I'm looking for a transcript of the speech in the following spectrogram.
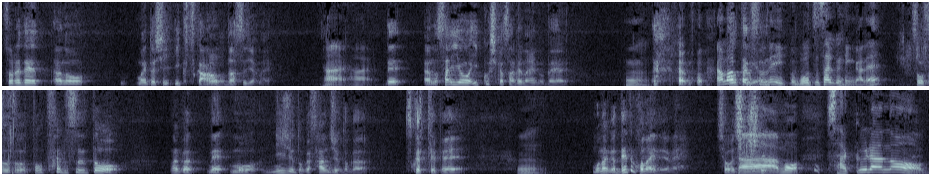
それであの毎年いくつか案を出すじゃない？うん、はい。はであの採用は1個しかされないので。いうん。あの余ってるよね一個没作品がね。数そうそうそう。トータルするとなんかねもう20とか30とか作っててうん。もうなんか出てこないんだよね。正直。ああもう 桜の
